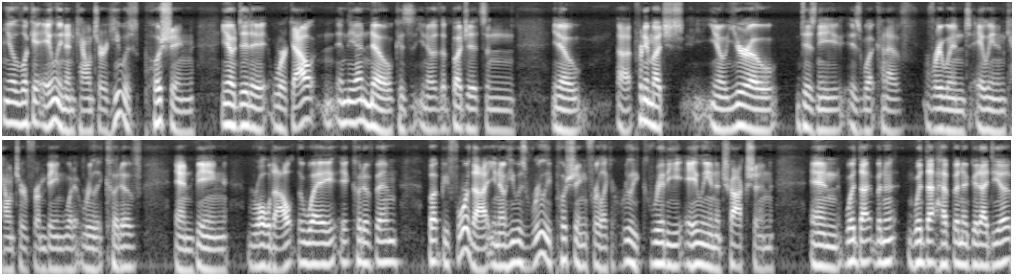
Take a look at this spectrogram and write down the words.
you know, look at Alien Encounter. He was pushing. You know, did it work out in the end? No, because you know the budgets and you know uh, pretty much you know Euro Disney is what kind of ruined Alien Encounter from being what it really could have and being rolled out the way it could have been. But before that, you know, he was really pushing for like a really gritty alien attraction. And would that been a, would that have been a good idea?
